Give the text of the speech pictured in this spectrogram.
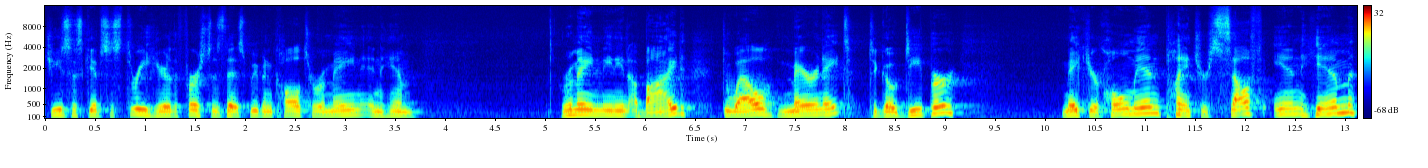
Jesus gives us three here. The first is this we've been called to remain in Him. Remain meaning abide, dwell, marinate, to go deeper, make your home in, plant yourself in Him.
